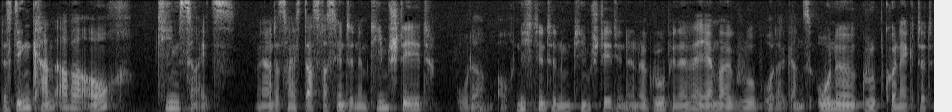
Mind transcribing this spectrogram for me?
Das Ding kann aber auch Teamsites. Ja, das heißt, das, was hinter einem Team steht oder auch nicht hinter einem Team steht, in einer Group, in einer YAML Group oder ganz ohne Group Connected,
